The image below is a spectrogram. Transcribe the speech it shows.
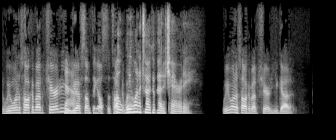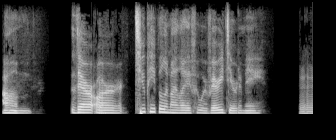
do we want to talk about a charity, or do you have something else to talk Oh, about? we want to talk about a charity. We want to talk about a charity. You got it. Um, there are two people in my life who are very dear to me hmm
